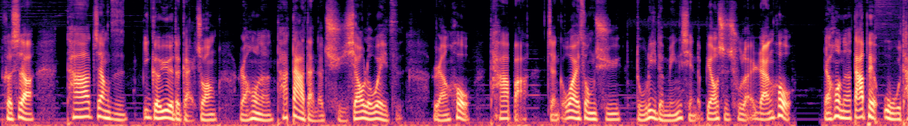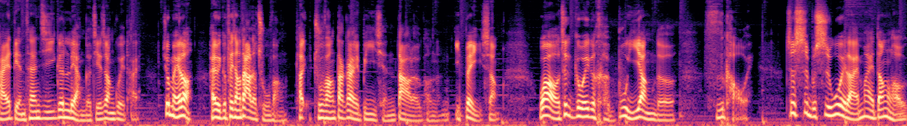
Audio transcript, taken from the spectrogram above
可是啊，他这样子一个月的改装，然后呢，他大胆的取消了位置，然后他把整个外送区独立的明显的标示出来，然后，然后呢，搭配五台点餐机跟两个结账柜台就没了，还有一个非常大的厨房，它厨房大概比以前大了可能一倍以上。哇，这个给我一个很不一样的思考，诶，这是不是未来麦当劳？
